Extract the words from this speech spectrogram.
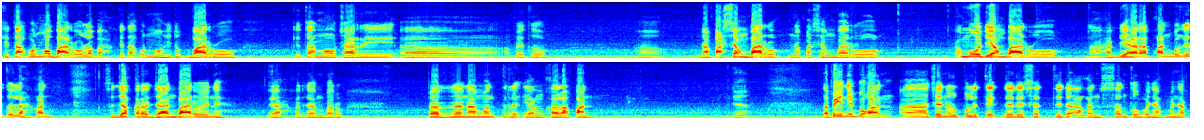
kita pun mau baru lah bah. Kita pun mau hidup baru. Kita mau cari uh, apa itu? Uh, napas yang baru napas yang baru mood yang baru. Nah diharapkan begitulah kan sejak kerajaan baru ini. Ya kerajaan baru Perdana Menteri yang ke-8 ya. Tapi ini bukan uh, channel politik jadi saya tidak akan sentuh banyak-banyak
